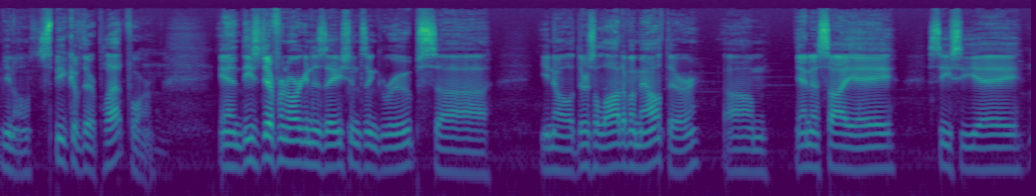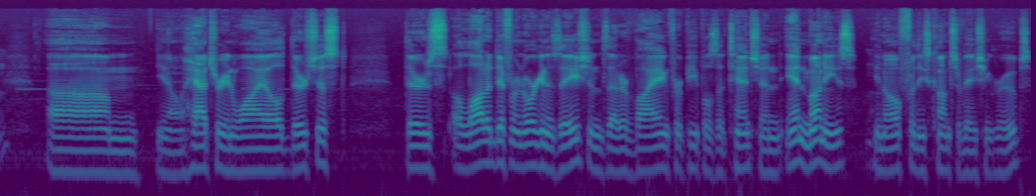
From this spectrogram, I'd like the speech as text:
you know speak of their platform. Mm-hmm. And these different organizations and groups, uh, you know, there's a lot of them out there. Um, NSIA, CCA, mm-hmm. um, you know, Hatchery and Wild. There's just there's a lot of different organizations that are vying for people's attention and monies, you know, for these conservation groups.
